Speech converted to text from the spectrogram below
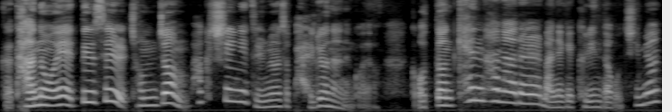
그러니까 단어의 뜻을 점점 확신이 들면서 발견하는 거예요. 그러니까 어떤 캔 하나를 만약에 그린다고 치면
